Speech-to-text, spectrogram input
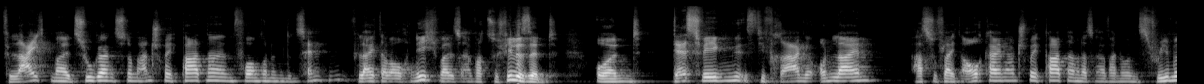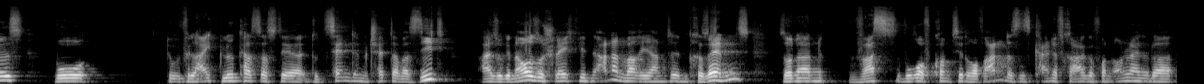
vielleicht mal Zugang zu einem Ansprechpartner in Form von einem Dozenten, vielleicht aber auch nicht, weil es einfach zu viele sind. Und deswegen ist die Frage online, hast du vielleicht auch keinen Ansprechpartner, wenn das einfach nur ein Stream ist, wo du vielleicht Glück hast, dass der Dozent im Chat da was sieht, also genauso schlecht wie in der anderen Variante in Präsenz, sondern was, worauf kommt es hier drauf an? Das ist keine Frage von online oder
